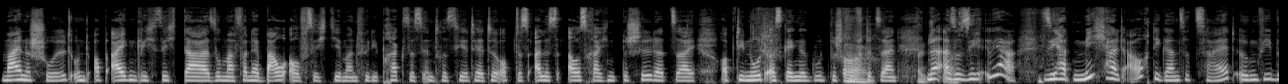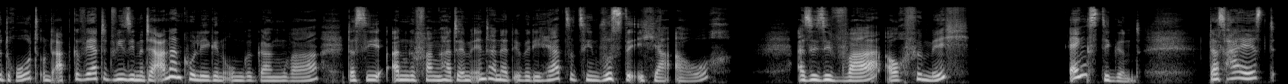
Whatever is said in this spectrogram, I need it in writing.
meine Schuld. Und ob eigentlich sich da so mal von der Bauaufsicht jemand für die Praxis interessiert hätte, ob das alles ausreichend beschildert sei, ob die Notausgänge gut beschriftet Ah, seien. Ne? Also sie, ja, sie hat mich halt auch die ganze Zeit irgendwie bedroht und abgewertet, wie sie mit der anderen Kollegin umgegangen war, dass sie angefangen hatte, im Internet über die herzuziehen, wusste ich ja auch. Also sie war auch für mich ängstigend. Das heißt,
